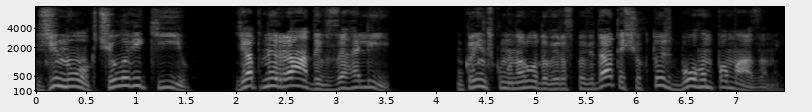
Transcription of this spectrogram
жінок, чоловіків. Я б не радив взагалі українському народові розповідати, що хтось Богом помазаний.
